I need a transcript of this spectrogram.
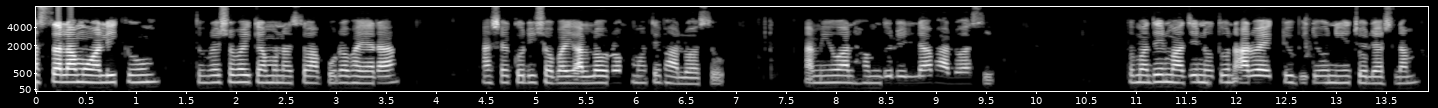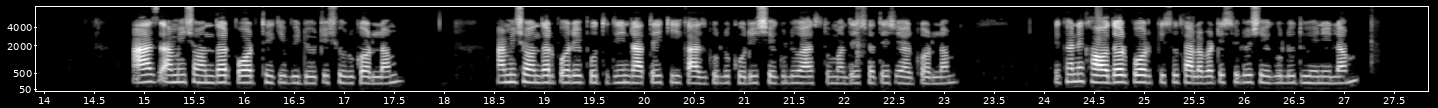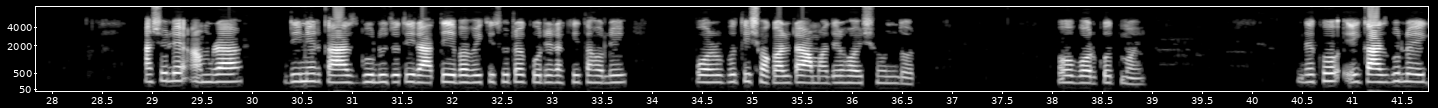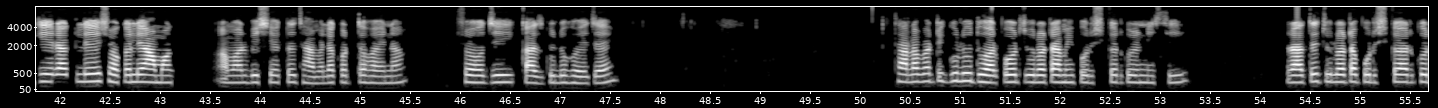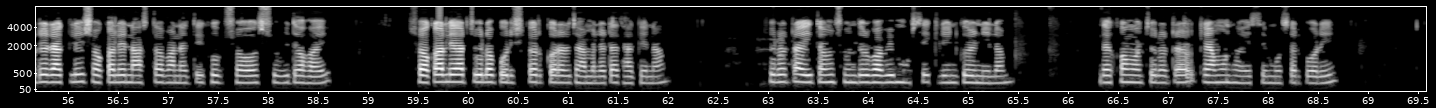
আসসালামু আলাইকুম। তোমরা সবাই কেমন আছো আপুরা ভাইয়ারা? আশা করি সবাই আল্লাহর রহমতে ভালো আছো। আমিও আলহামদুলিল্লাহ ভালো আছি। তোমাদের মাঝে নতুন আরও একটি ভিডিও নিয়ে চলে আসলাম। আজ আমি সন্ধ্যার পর থেকে ভিডিওটি শুরু করলাম। আমি সন্ধ্যার পরে প্রতিদিন রাতে কি কাজগুলো করি সেগুলো আজ তোমাদের সাথে শেয়ার করলাম। এখানে খাওয়া দাওয়ার পর কিছু থালাবাটি ছিল সেগুলো ধুয়ে নিলাম। আসলে আমরা দিনের কাজগুলো যদি রাতে এভাবে কিছুটা করে রাখি, তাহলে পরবর্তী সকালটা আমাদের হয় সুন্দর ও বরকতময়। দেখো, এই কাজগুলো এগিয়ে রাখলে সকালে আমার আমার বেশি একটা ঝামেলা করতে হয় না, সহজেই কাজগুলো হয়ে যায়। থালাবাটিগুলো ধোয়ার পর চুলাটা আমি পরিষ্কার করে নিছি। রাতে চুলাটা পরিষ্কার করে রাখলে সকালে নাস্তা বানাতে খুব সহজ সুবিধা হয়। সকালে আর চুলা পরিষ্কার করার ঝামেলাটা থাকে না। চুলাটা এই তো আমি সুন্দরভাবে মুছে ক্লিন করে নিলাম। দেখো আমার চুলাটা কেমন হয়েছে মোছার পরে।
